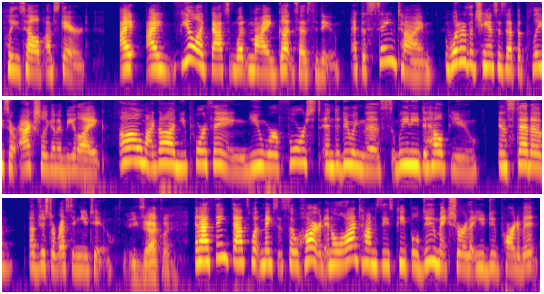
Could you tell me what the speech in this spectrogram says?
Please help. I'm scared. I, I feel like that's what my gut says to do. At the same time, what are the chances that the police are actually going to be like, oh my God, you poor thing, you were forced into doing this, we need to help you, instead of, of just arresting you too? Exactly. And I think that's what makes it so hard. And a lot of times these people do make sure that you do part of it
